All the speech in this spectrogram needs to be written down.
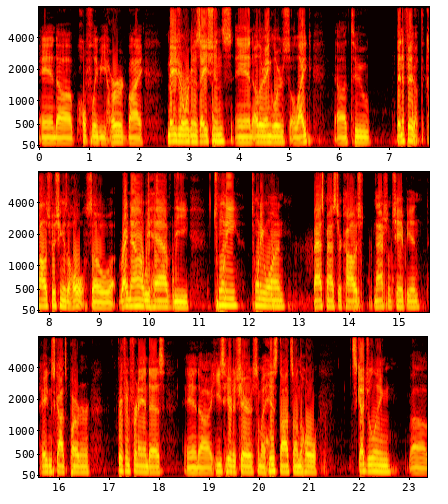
and uh, hopefully be heard by major organizations and other anglers alike to benefit college fishing as a whole. So right now we have the 2021 Bassmaster College national champion, Hayden Scott's partner, Griffin Fernandes, and uh, he's here to share some of his thoughts on the whole scheduling uh,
